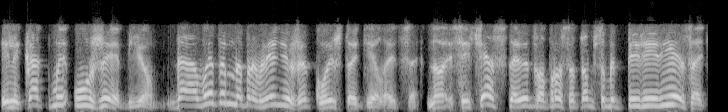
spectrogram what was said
или как мы уже бьем. Да, в этом направлении уже кое-что делается. Но сейчас нас встает вопрос о том, чтобы перерезать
